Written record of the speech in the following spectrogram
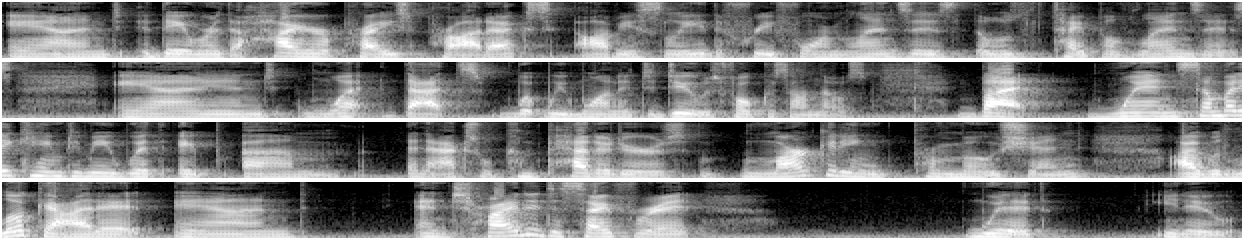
And they were the higher price products obviously the freeform lenses those type of lenses. And what that's what we wanted to do was focus on those. But when somebody came to me with a um, an actual competitor's marketing promotion i would look at it and and try to decipher it with, you know,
